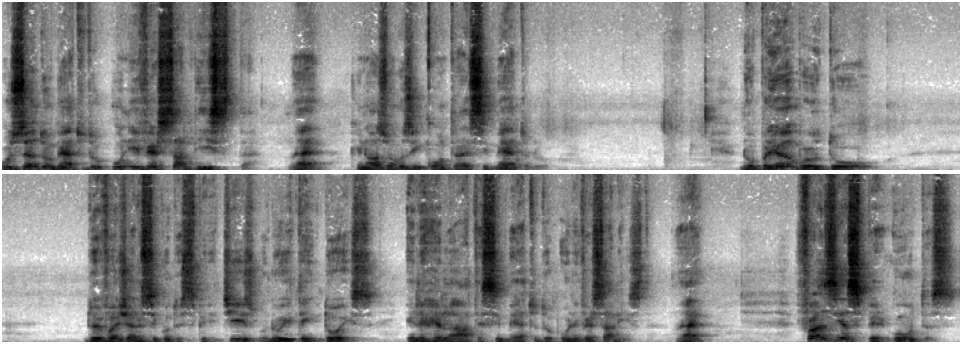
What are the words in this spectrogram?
usando o método universalista, né? que nós vamos encontrar esse método no preâmbulo do, do Evangelho segundo o Espiritismo, no item 2, ele relata esse método universalista. Né? Fazia as perguntas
